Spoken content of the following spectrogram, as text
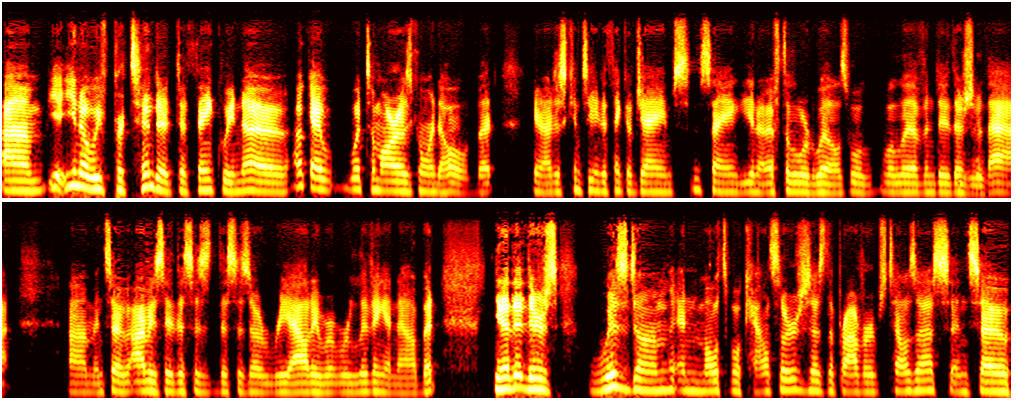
um, you, you know, we've pretended to think we know, okay, what tomorrow is going to hold, but you know, I just continue to think of James saying, you know, if the Lord wills, we'll we'll live and do this or Mhm. that. Um, and so obviously this is this is a reality where we're living in now. But you know, th- there's wisdom and multiple counselors, as the Proverbs tells us. And so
